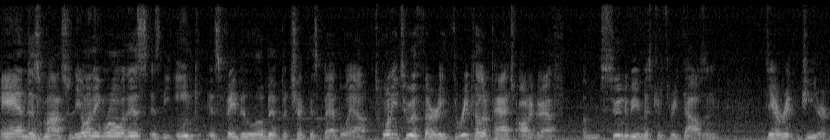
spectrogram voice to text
And this monster. The only thing wrong with this is the ink is faded a little bit, but check this bad boy out. 22 of 30, three color patch autograph of soon to be Mr. 3000, Derek Jeter.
